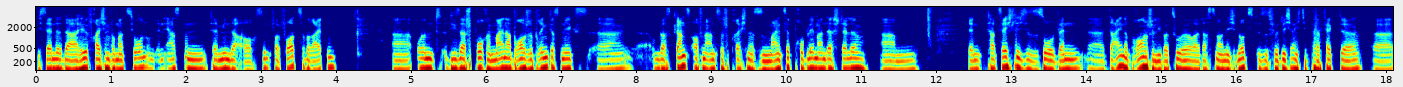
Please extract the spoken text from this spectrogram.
ich sende da hilfreiche Informationen, um den ersten Termin da auch sinnvoll vorzubereiten. Äh, und dieser Spruch, in meiner Branche bringt es nichts, um das ganz offen anzusprechen, das ist ein Mindset-Problem an der Stelle. Ähm, denn tatsächlich ist es so, wenn äh, deine Branche, lieber Zuhörer, das noch nicht nutzt, ist es für dich eigentlich die perfekte, äh,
